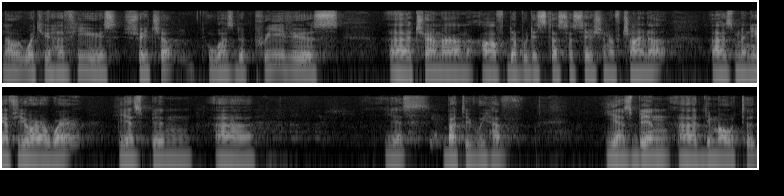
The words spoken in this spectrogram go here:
Now what you have here is Xuecheng, who was the previous uh, chairman of the Buddhist Association of China. As many of you are aware, he has been uh, Yes, but we have, he has been uh, demoted,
